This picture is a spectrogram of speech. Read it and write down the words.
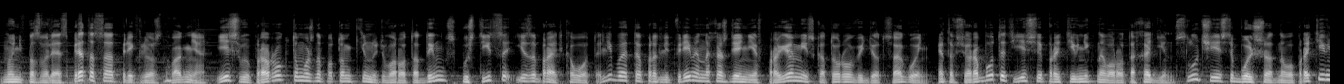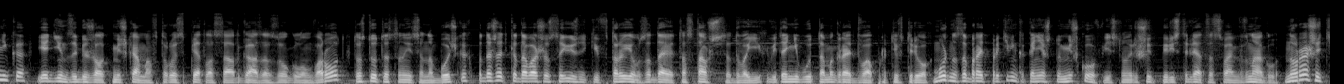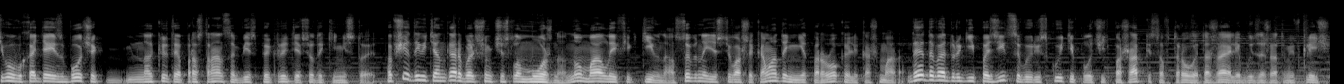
но не позволяет спрятаться от перекрестного огня. Если вы пророк, то можно потом кинуть в ворота дым, спуститься и забрать кого-то, либо это продлит время нахождения в проеме, из которого ведется огонь. Это все работает, если противник на воротах один. В случае, если больше одного противника, и один забежал к мешкам, а второй спрятался от газа за углом ворот, то стоит остановиться на бочках, подождать, когда ваши союзники втроем задавят оставшихся двоих, ведь они будут там играть 2 против 3. Можно забрать противника, конечно, у мешков, если он решит перестреляться с вами в наглую. Но рашить его, выходя из бочек на открытое пространство без прикрытия все-таки не стоит. Вообще давить ангар большим числом можно, но малоэффективно, особенно если у вашей команды нет пророка или кошмара. Да и давая другие позиции, вы рискуете получить по шапке со второго этажа или быть зажатыми в клещи.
